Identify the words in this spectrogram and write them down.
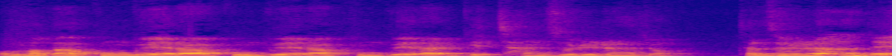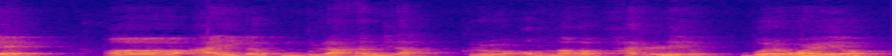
엄마가 공부해라, 공부해라, 공부해라 이렇게 잔소리를 하죠. 잔소리를 하는데 어, 아이가 공부를 안 합니다. 그러면 엄마가 화를 내요. 뭐라고 해요?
